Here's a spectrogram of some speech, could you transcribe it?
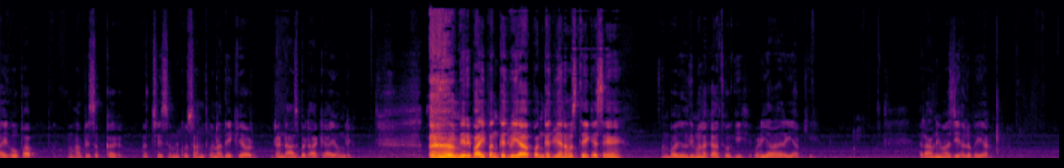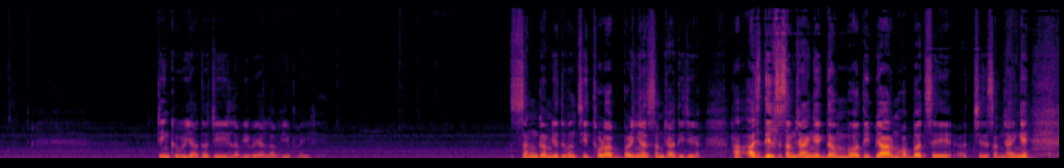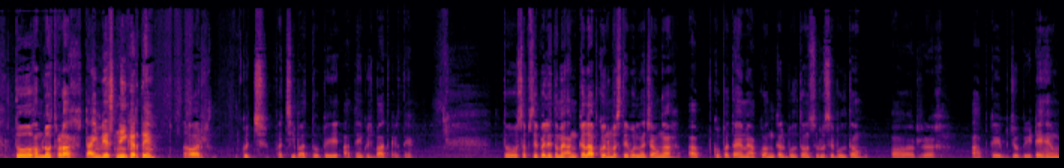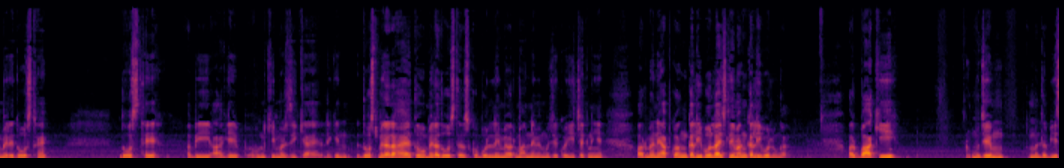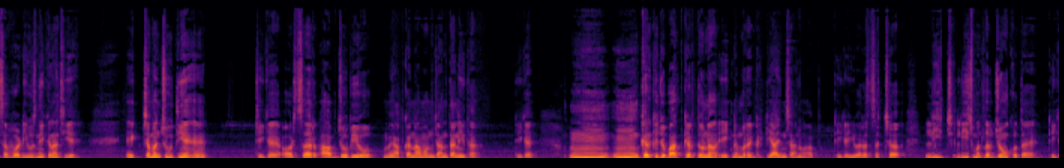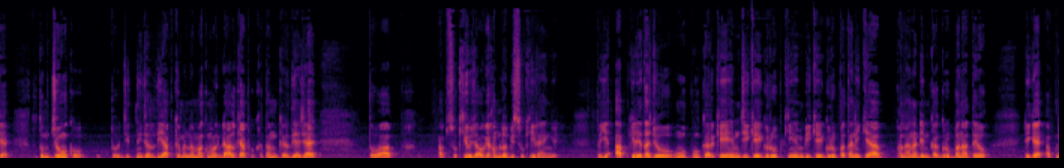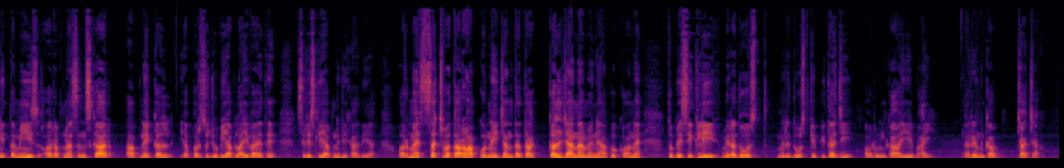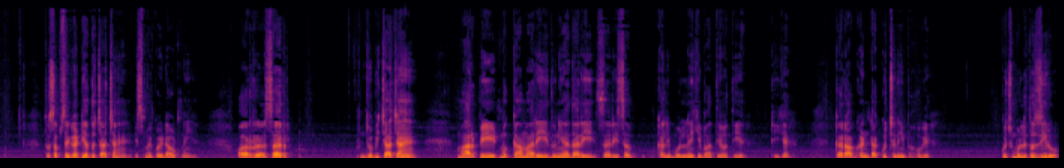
आई होप आप वहाँ पे सबका अच्छे से उनको सांत्वना दे के और ढंडास बढ़ा के आए होंगे। मेरे भाई पंकज भैया पंकज भैया नमस्ते, कैसे हैं? बहुत जल्दी मुलाकात होगी। बढ़िया आ रही है आपकी। राम निवास जी, हेलो भैया। टिंकू यादव जी लव यू भैया लव यू भाई संगम यदुवंशी, थोड़ा बढ़िया समझा दीजिएगा। हाँ आज दिल से समझाएँगे एकदम, बहुत ही प्यार, मोहब्बत से अच्छे से समझाएँगे। तो हम लोग थोड़ा टाइम वेस्ट नहीं करते हैं और कुछ अच्छी बातों पे आते हैं, कुछ बात करते हैं। तो सबसे पहले तो मैं अंकल आपको नमस्ते बोलना चाहूँगा। आपको पता है, मैं आपको अंकल बोलता हूँ, शुरू से बोलता हूँ। और आपके जो बेटे हैं, वो मेरे दोस्त हैं, दोस्त थे। अभी आगे उनकी मर्ज़ी क्या है। लेकिन दोस्त मेरा रहा है तो मेरा दोस्त है उसको बोलने में और मानने में मुझे कोई हिचक नहीं है। और मैंने आपको अंकल ही बोला इसलिए मैं अंकल ही बोलूँगा। और बाकी मुझे मतलब ये सब वर्ड यूज़ नहीं करना चाहिए। एक चमन चूतिए हैं ठीक है और सर आप जो भी हो मैं आपका नाम हम जानता नहीं था ठीक है। हम्म, हम्म करके जो बात करते हो ना एक नंबर एक घटिया इंसान हो आप ठीक है। You are a such leech leech मतलब जोंक होता है ठीक है। तो तुम जोंक हो। तो जितनी जल्दी आपके में, नमक वमक डाल के आपको ख़त्म कर दिया जाए तो आप आप सुखी हो जाओगे, हम लोग भी सुखी रहेंगे। तो ये आपके लिए था जो ऊँ ऊँ करके एम के ग्रुप की एम के ग्रुप पता नहीं क्या फलाना डिम का ग्रुप बनाते हो, ठीक है? अपनी तमीज़ और अपना संस्कार आपने कल या परसों जो भी आप लाइव आए थे सीरियसली आपने दिखा दिया। और मैं सच बता रहा हूँ, आपको नहीं जानता था, कल जाना मैंने आपको कौन है। तो बेसिकली मेरा दोस्त, मेरे दोस्त के पिताजी और उनका ये भाई, अरे उनका चाचा। तो सबसे घटिया तो चाचा हैं, इसमें कोई डाउट नहीं है। और सर, जो भी चाचा हैं, मारपीट मुक्का मारी दुनियादारी, सर, ये सब खाली बोलने की बातें होती है, ठीक है? कर आप घंटा कुछ नहीं पाओगे। कुछ बोले तो ज़ीरो,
